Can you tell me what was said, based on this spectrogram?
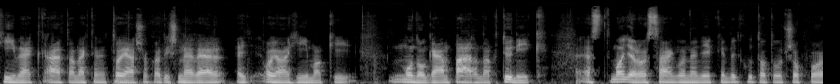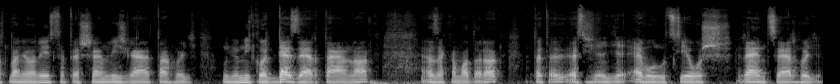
hímek által megtenni tojásokat is nevel egy olyan hím, aki monogám párnak tűnik. Ezt Magyarországon egyébként egy kutatócsoport nagyon részletesen vizsgálta, hogy ugye mikor dezertálnak ezek a madarak. Tehát ez is egy evolúciós rendszer, hogy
